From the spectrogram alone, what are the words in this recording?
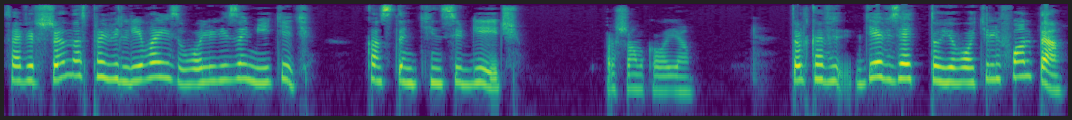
«Совершенно справедливо изволили заметить, Константин Сергеевич», – прошамкала я. «Только где взять-то его телефон-то?»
